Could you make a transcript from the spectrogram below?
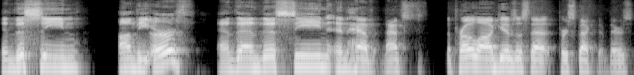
in this scene on the earth and then this scene in heaven. That's the prologue gives us that perspective. There's,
